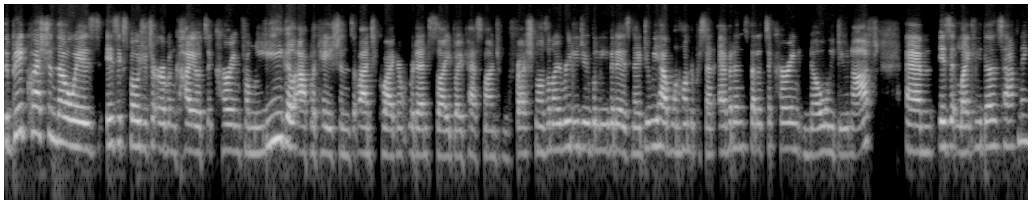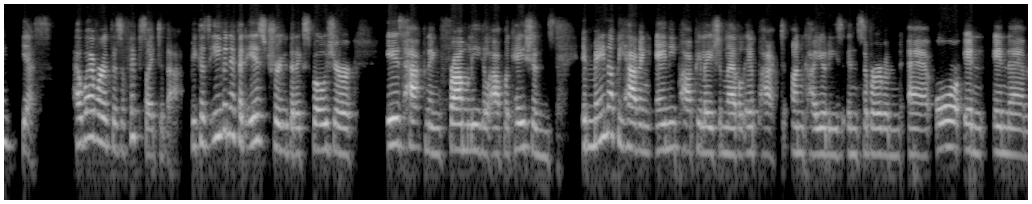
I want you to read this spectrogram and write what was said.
The big question though is, is exposure to urban coyotes occurring from legal applications of anticoagulant rodenticide by pest management professionals? And I really do believe it is. Now, do we have 100% evidence that it's occurring? No, we do not. Um, is it likely that it's happening? Yes. However, there's a flip side to that because even if it is true that exposure is happening from legal applications, it may not be having any population level impact on coyotes in suburban uh, or in in um,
